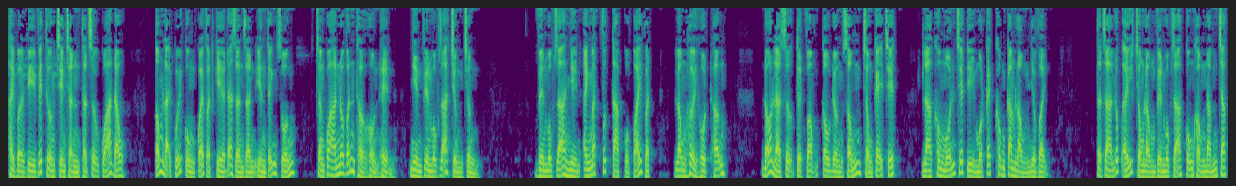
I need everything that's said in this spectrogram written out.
hay bởi vì vết thương trên trần thật sự quá đau. Tóm lại cuối cùng quái vật kia đã dần dần yên tĩnh xuống. Chẳng qua nó vẫn thở hổn hển, nhìn viên mục giã trừng trừng. Viên mục giã nhìn ánh mắt phức tạp của quái vật, lòng hơi hụt hẫng. Đó là sự tuyệt vọng cầu đường sống trong kẽ chết, là không muốn chết đi một cách không cam lòng như vậy. Thật ra lúc ấy trong lòng viên mục giã cũng không nắm chắc.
